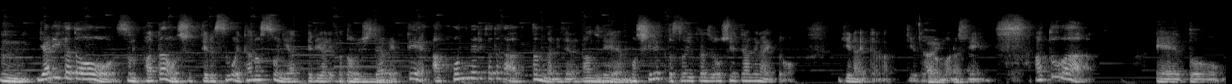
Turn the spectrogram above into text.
うん、やり方をそのパターンを知ってるすごい楽しそうにやってるやり方をしてあげて、うん、あこんなやり方があったんだみたいな感じで、うん、もうしれっとそういう感じで教えてあげないといけないかなっていうところもあるし、はいはいはい、あとは、えっ、ー、と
